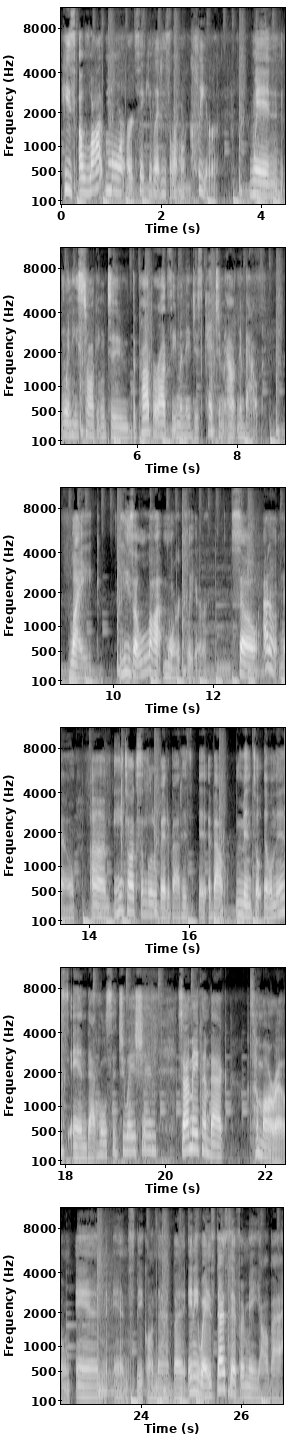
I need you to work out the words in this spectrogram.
He's a lot more articulate, he's a lot more clear when when he's talking to the paparazzi when they just catch him out and about. Like he's a lot more clear. So I don't know. Um, he talks a little bit about his about mental illness and that whole situation. So I may come back tomorrow and and speak on that. But anyways, that's it for me, y'all. Bye.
